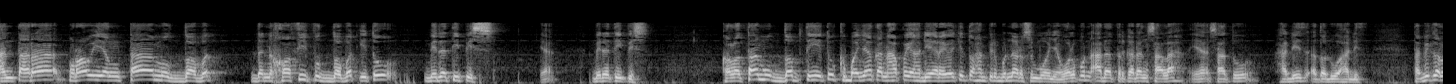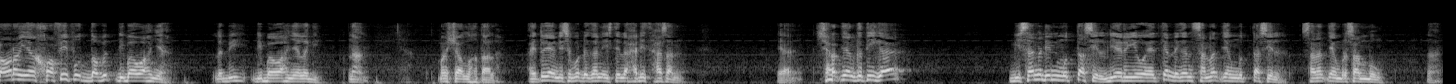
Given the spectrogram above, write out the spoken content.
antara perawi yang tamud dabat dan khafifud dabat itu beda tipis. Ya, beda tipis. Kalau tamud dabti itu kebanyakan apa yang dia riwayat itu hampir benar semuanya. Walaupun ada terkadang salah ya satu hadis atau dua hadis. Tapi kalau orang yang khafifud dabat di bawahnya, lebih di bawahnya lagi. Nah, masya Allah taala. Itu yang disebut dengan istilah hadis hasan. Ya, syarat yang ketiga bisa nadin muttasil. Dia riwayatkan dengan sanad yang muttasil, sanad yang bersambung. Nah,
